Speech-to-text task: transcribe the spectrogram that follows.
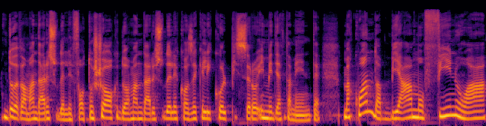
dovevamo andare su delle Photoshop, dovevamo andare su delle cose che li colpissero immediatamente, ma quando abbiamo fino a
